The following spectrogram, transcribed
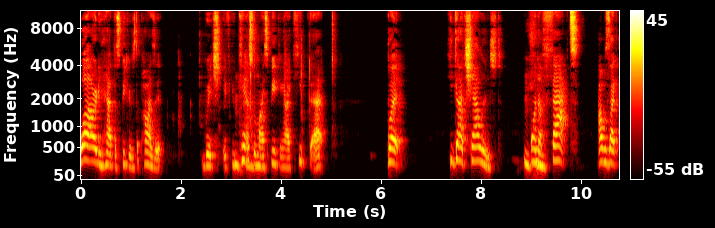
Well, I already had the speaker's deposit, which if you mm-hmm. cancel my speaking, I keep that. But he got challenged mm-hmm. on a fact. I was like,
